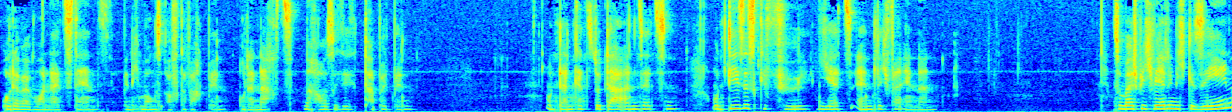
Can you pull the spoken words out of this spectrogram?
Oder bei One-Night-Stands, wenn ich morgens aufgewacht bin oder nachts nach Hause getappelt bin. Und dann kannst du da ansetzen und dieses Gefühl jetzt endlich verändern. Zum Beispiel, ich werde nicht gesehen,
